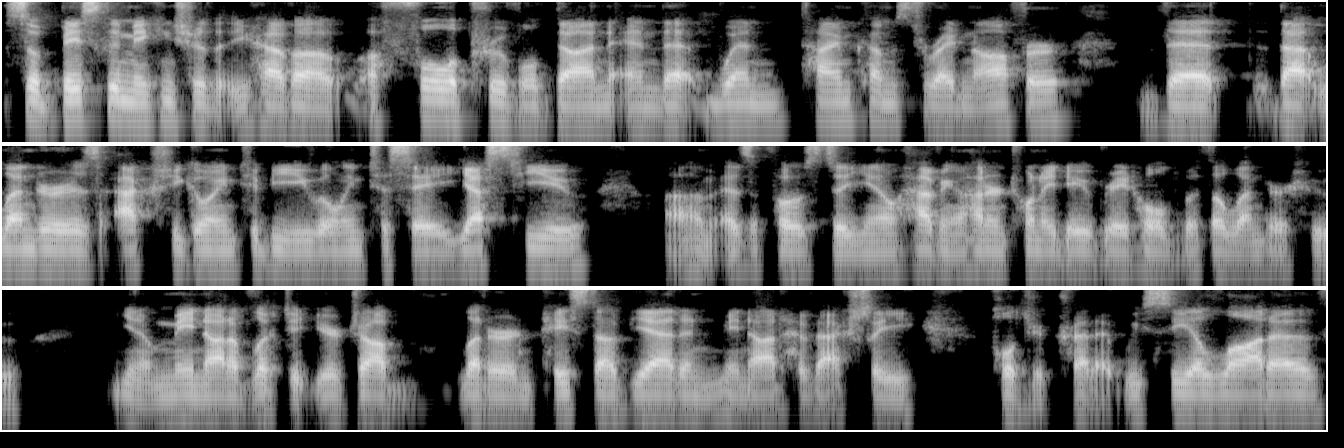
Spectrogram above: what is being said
so basically making sure that you have a, a full approval done and that when time comes to write an offer that that lender is actually going to be willing to say yes to you um, as opposed to you know having a 120 day rate hold with a lender who you know may not have looked at your job letter and pay stub yet and may not have actually pulled your credit. We see a lot of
